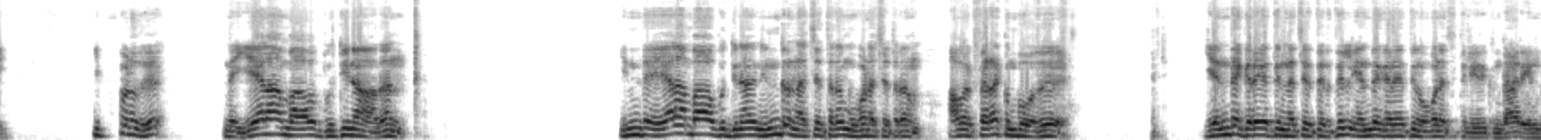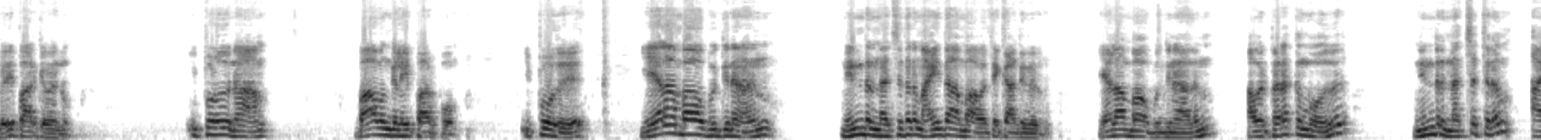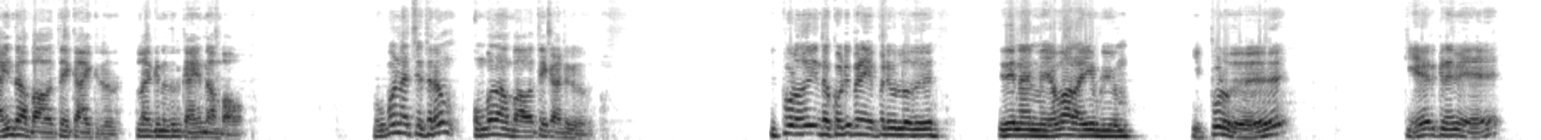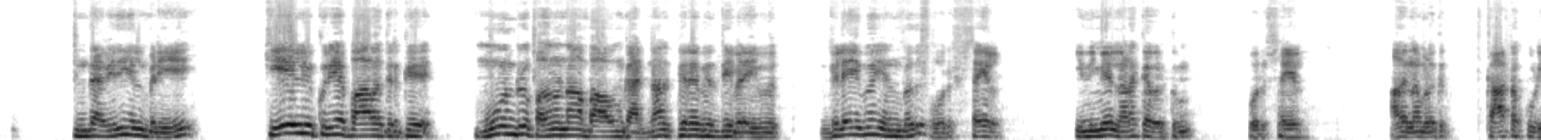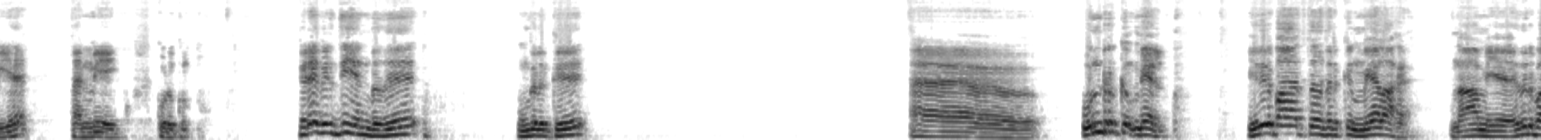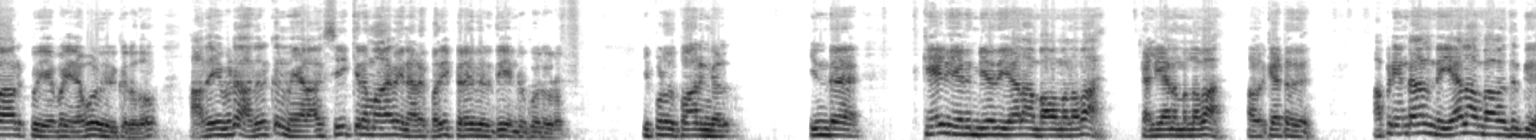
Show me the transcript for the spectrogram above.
இப்பொழுது இந்த ஏழாம் பாவ புத்திநாதன். இந்த ஏழாம் பாவ புத்திநாதன் நின்ற நட்சத்திரம் உப நட்சத்திரம் அவர் பிறக்கும் போது எந்த கிரகத்தின் நட்சத்திரத்தில் எந்த கிரகத்தின் உபநட்சத்தில் இருக்கின்றார் என்பதை பார்க்க வேண்டும். இப்பொழுது நாம் பாவங்களை பார்ப்போம். இப்போது ஏழாம் பாவ புத்திநாதன் நின்ற நட்சத்திரம் ஐந்தாம் பாவத்தை காட்டுகிறது. ஏழாம் பாவ புத்திநாதன் அவர் பிறக்கும் போது நின்ற நட்சத்திரம் ஐந்தாம் பாவத்தை காய்க்கிறது. லக்னத்திற்கு ஐந்தாம் பாவம். உபநட்சத்திரம் ஒன்பதாம் பாவத்தை காட்டுகிறது. இப்பொழுது இந்த கொடிப்பினை எப்படி உள்ளது? இதை நாம் எவ்வாறு அறிய முடியும்? இப்பொழுது ஏற்கனவே இந்த விதியின்படி கேள்விக்குரிய பாவத்திற்கு மூன்று பதினொன்றாம் பாவம் காட்டினால் பிறவிருத்தி விளைவு. விளைவு என்பது ஒரு செயல். இனிமேல் நடக்கவிருக்கும் ஒரு செயல். அது நம்மளுக்கு காட்டக்கூடிய தன்மையை கொடுக்கும். பிரபிருத்தி என்பது உங்களுக்கு ஒன்றுக்கு மேல் எதிர்பார்த்ததற்கு மேலாக நாம் எதிர்பார்ப்பு எப்படி எவ்வளவு இருக்கிறதோ அதை விட அதற்கு மேலாக சீக்கிரமாகவே நடப்பதை பிறவிருதி என்று கூறுகிறோம். இப்பொழுது பாருங்கள் இந்த கேள்வி எழும்பியது ஏழாம் பாவம் அல்லவா? கல்யாணம் அல்லவா? அவர் கேட்டது. அப்படி என்றால் இந்த ஏழாம் பாவத்திற்கு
